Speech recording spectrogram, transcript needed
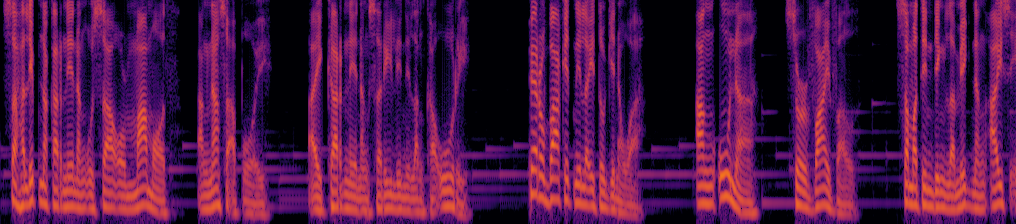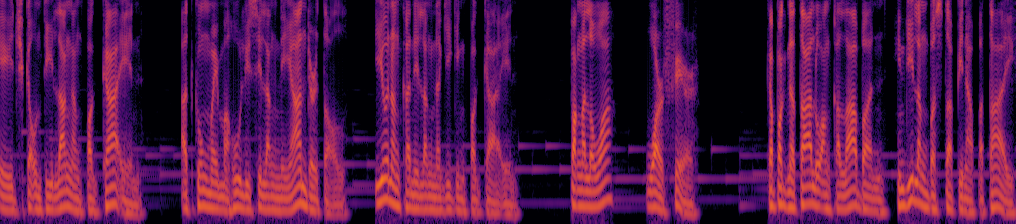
sa halip na karne ng usa or mammoth ang nasa apoy, ay karne ng sarili nilang kauri. Pero bakit nila ito ginawa? Ang una, survival. Sa matinding lamig ng Ice Age, kaunti lang ang pagkain at kung may mahuli silang Neanderthal, iyon ang kanilang nagiging pagkain. Pangalawa, warfare. Kapag natalo ang kalaban, hindi lang basta pinapatay.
